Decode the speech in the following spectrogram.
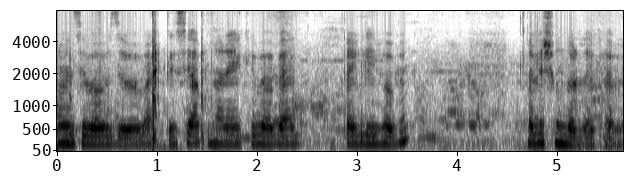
আমি যেভাবে যেভাবে আঁকতেছি আপনারা একইভাবে তাইলেই হবে। তাহলে সুন্দর দেখাবে।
